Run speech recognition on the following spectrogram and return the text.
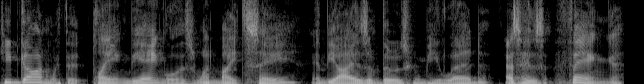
He'd gone with it, playing the angle, as one might say, in the eyes of those whom he led. As his thing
